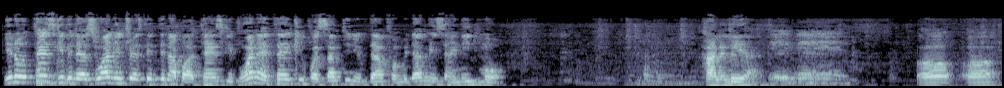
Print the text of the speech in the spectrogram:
You know, Thanksgiving, there's one interesting thing about Thanksgiving. When I thank you for something you've done for me, that means I need more. Hallelujah. Amen. Or, or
